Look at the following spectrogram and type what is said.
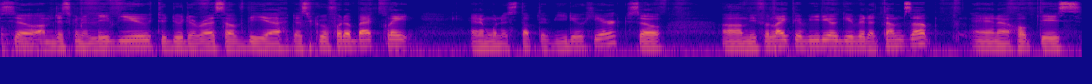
So i'm just going to leave you to do the rest of the uh, the screw for the back plate and I'm going to stop the video here. So um, if you like the video, give it a thumbs up and I hope this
